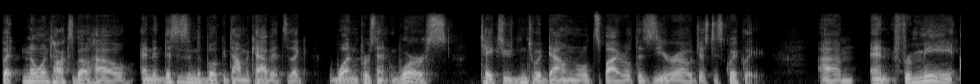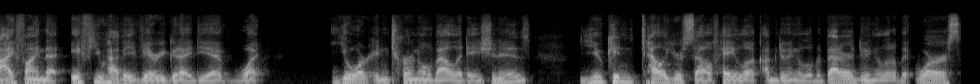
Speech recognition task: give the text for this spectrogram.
But no one talks about how, and this is in the book Atomic Habits, like 1% worse takes you into a downward spiral to zero just as quickly. Um, and for me, I find that if you have a very good idea of what your internal validation is, you can tell yourself, hey, look, I'm doing a little bit better, doing a little bit worse.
